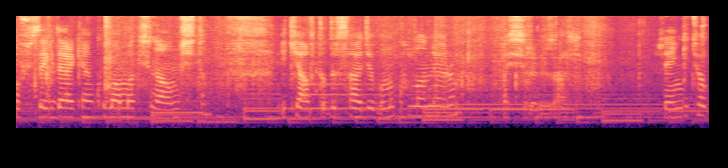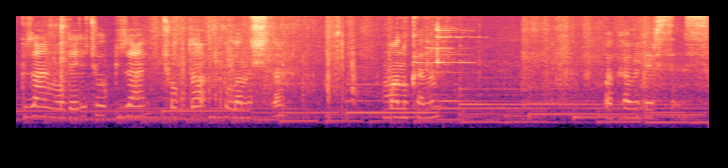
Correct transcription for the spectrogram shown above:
ofise giderken kullanmak için almıştım. İki haftadır sadece bunu kullanıyorum. Aşırı güzel. Rengi çok güzel, modeli çok güzel. Çok da kullanışlı. Manuka'nın. Bakabilirsiniz.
